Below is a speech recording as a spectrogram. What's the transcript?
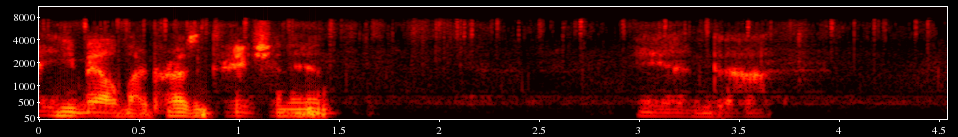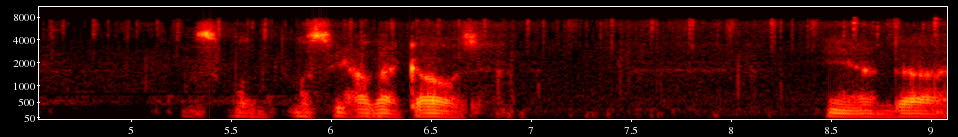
I emailed my presentation in, and uh, we'll, we'll see how that goes. And uh,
